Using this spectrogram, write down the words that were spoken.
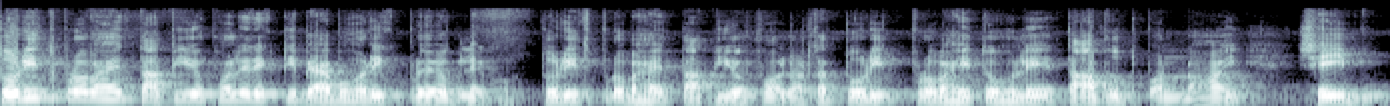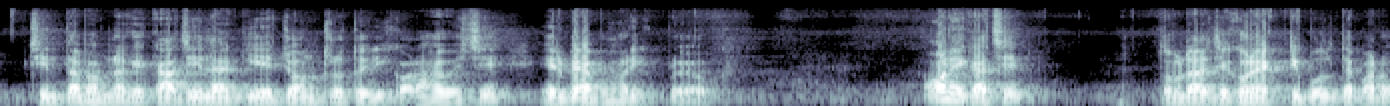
তড়িৎ প্রবাহের তাপীয় ফলের একটি ব্যবহারিক প্রয়োগ লেখো। তড়িৎ প্রবাহের তাপীয় ফল, অর্থাৎ তড়িৎ প্রবাহিত হলে তাপ উৎপন্ন হয়, সেই চিন্তাভাবনাকে কাজে লাগিয়ে যন্ত্র তৈরি করা হয়েছে, এর ব্যবহারিক প্রয়োগ। অনেক আছে, তোমরা যে কোনো একটি বলতে পারো।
